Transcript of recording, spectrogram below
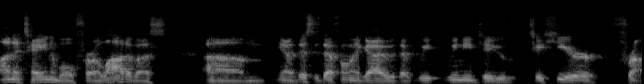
unattainable for a lot of us, um, you know, this is definitely a guy that we, we need to, to hear from.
